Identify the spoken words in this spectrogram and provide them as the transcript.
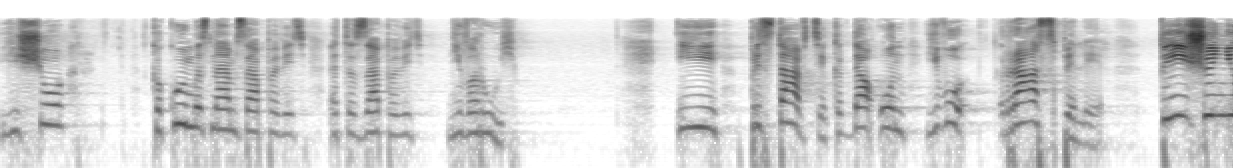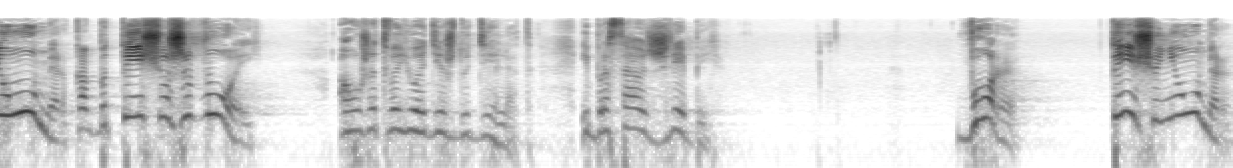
еще, какую мы знаем заповедь? Это заповедь «не воруй». И представьте, когда он его распили, ты еще не умер, как бы ты еще живой, а уже твою одежду делят и бросают жребий воры, ты еще не умер,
